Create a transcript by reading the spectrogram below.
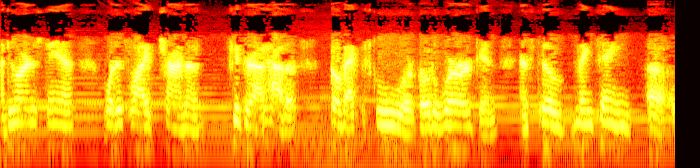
I do understand what it's like trying to figure out how to go back to school or go to work and, and still maintain a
